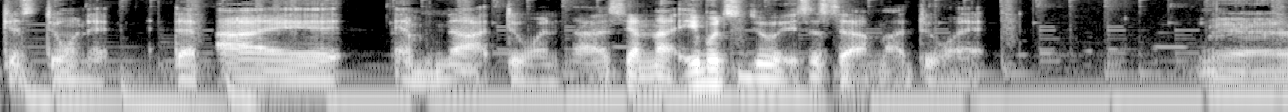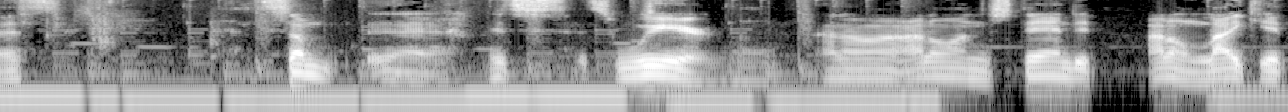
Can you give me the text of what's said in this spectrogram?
just doing it. That I am not doing. I say I'm not able to do it. It's just that I'm not doing it. Yeah, that's some yeah, it's it's weird. Man. I don't I don't understand it. I don't like it,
